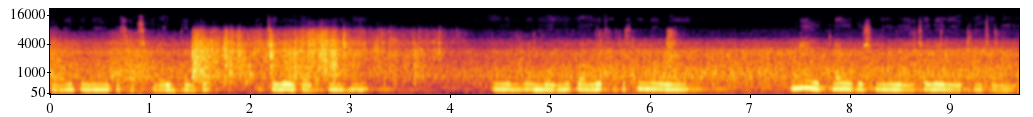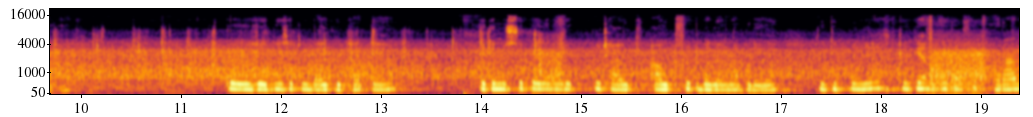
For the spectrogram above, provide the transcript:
चैनल पर नया तो सब्सक्राइब कर दो. तो चलो करते हैं. मेरे लंबोर्गिनी को आगे से कुछ नहीं हुआ है. नहीं, उतना भी कुछ नहीं हुआ चलेगा इतना चलेगा तो जल्दी से अपनी बाइक उठाते हैं. लेकिन उससे पहले मेरे को कुछ आउट आउटफिट बदलना पड़ेगा. क्योंकि क्योंकि हमारी काफ़ी ख़राब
